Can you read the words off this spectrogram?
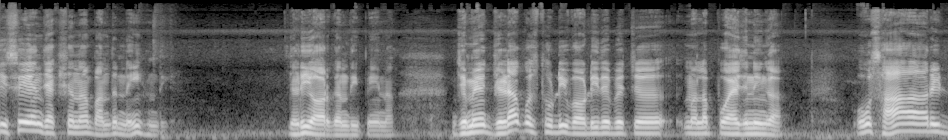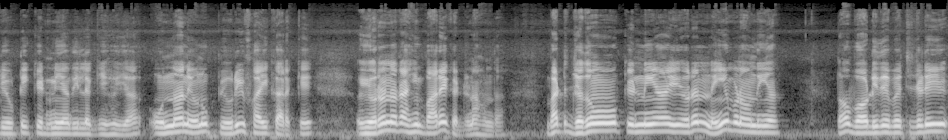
ਕਿਸੇ ਇੰਜੈਕਸ਼ਨ ਨਾਲ ਬੰਦ ਨਹੀਂ ਹੁੰਦੀ। ਜਿਹੜੀ ਆਰਗਨ ਦੀ ਪੇਨ ਆ। ਜਿਵੇਂ ਜਿਹੜਾ ਕੁਝ ਤੁਹਾਡੀ ਬਾਡੀ ਦੇ ਵਿੱਚ, ਮਤਲਬ ਪੋਇਜ਼ਨਿੰਗ ਆ, ਉਹ ਸਾਰੀ ਡਿਊਟੀ ਕਿਡਨੀਆਂ ਦੀ ਲੱਗੀ ਹੋਈ ਆ। ਉਹਨਾਂ ਨੇ ਉਹਨੂੰ ਪਿਊਰੀਫਾਈ ਕਰਕੇ ਯੂਰਨ ਰਾਹੀਂ ਬਾਹਰੇ ਕੱਢਣਾ ਹੁੰਦਾ। ਬਟ ਜਦੋਂ ਕਿਡਨੀਆਂ ਯੂਰਨ ਨਹੀਂ ਬਣਾਉਂਦੀਆਂ, ਤਾਂ ਉਹ ਬਾਡੀ ਦੇ ਵਿੱਚ ਜਿਹੜੀ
